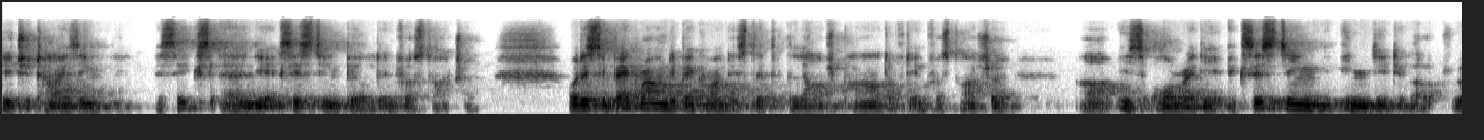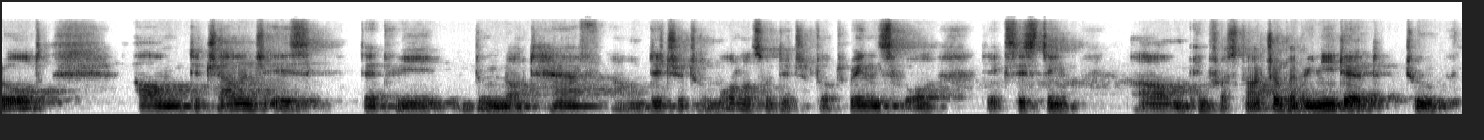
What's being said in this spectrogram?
digitizing the, six, uh, the existing built infrastructure. What is the background? The background is that a large part of the infrastructure uh, is already existing in the developed world. Um, the challenge is that we do not have um, digital models or digital twins for the existing um, infrastructure, but we needed to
